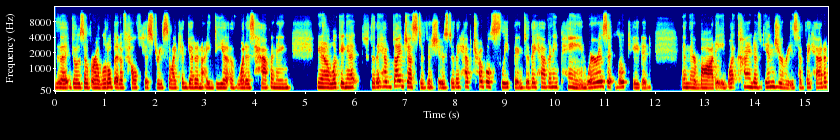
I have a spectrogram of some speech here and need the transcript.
that goes over a little bit of health history so I can get an idea of what is happening. You know, looking at do they have digestive issues? Do they have trouble sleeping? Do they have any pain? Where is it located? in their body? What kind of injuries? Have they had a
